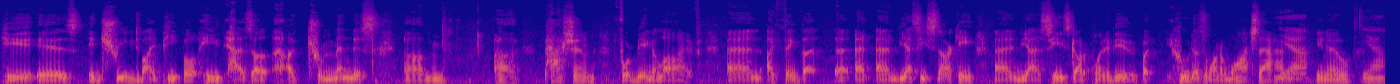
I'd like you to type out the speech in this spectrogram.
He is intrigued by people. He has a, a tremendous. Um, uh, passion for being alive, and I think that. Uh, and, and yes, he's snarky, and yes, he's got a point of view. But who doesn't want to watch that? Yeah. you know. Yeah.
